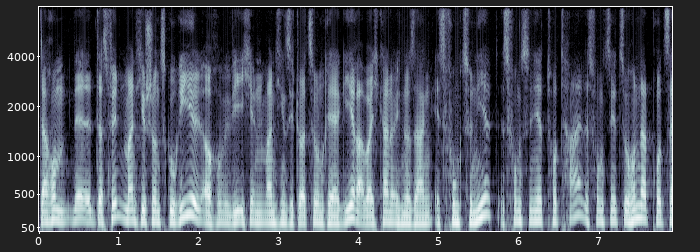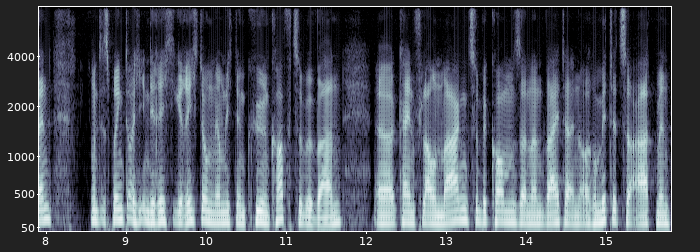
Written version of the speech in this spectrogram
darum, äh, das finden manche schon skurril, auch wie ich in manchen Situationen reagiere. Aber ich kann euch nur sagen, es funktioniert. Es funktioniert total. Es funktioniert zu 100 Prozent. Und es bringt euch in die richtige Richtung, nämlich den kühlen Kopf zu bewahren, äh, keinen flauen Magen zu bekommen, sondern weiter in eure Mitte zu atmen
